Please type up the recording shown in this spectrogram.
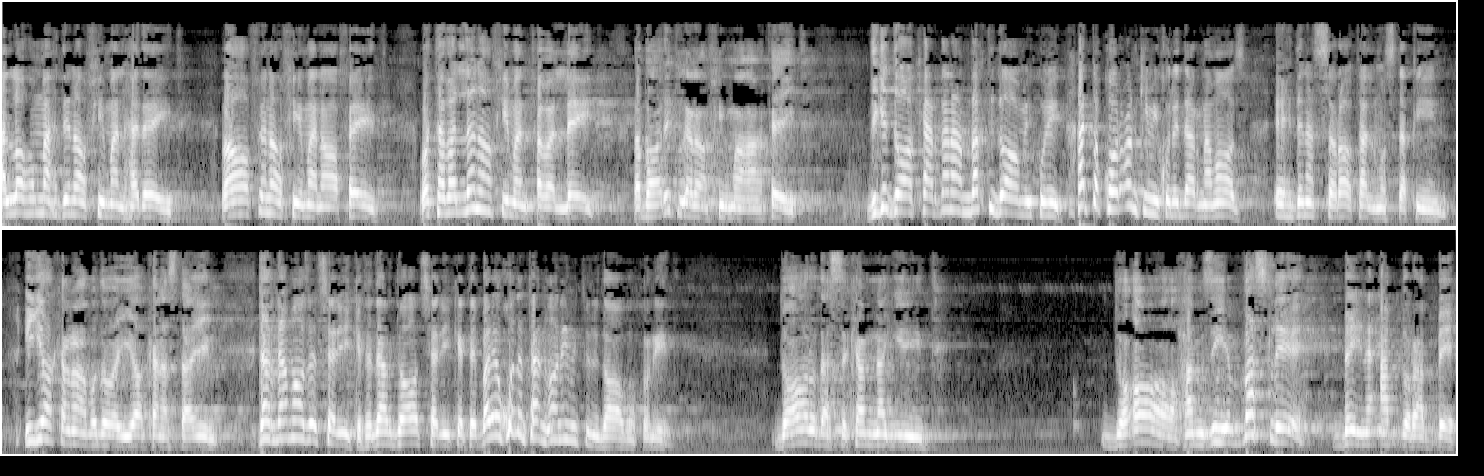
اللهم اهدنا في من هديت وعافنا في من عافيت وتولنا في من توليت وبارك لنا فيما آتيت دیگه دعا کردن هم وقتی دعا می‌کنید حتی قرآن که می‌خونید در نماز اهدنا الصراط المستقیم. ایاک نعبد و ایاک نستعین. در نماز شریکته در دعا شریکته. برای خود تنها نمی‌تونید دعا بکنید. دعا رو دست کم نگیرید. دعا همزه وصل بین عبد و ربه.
